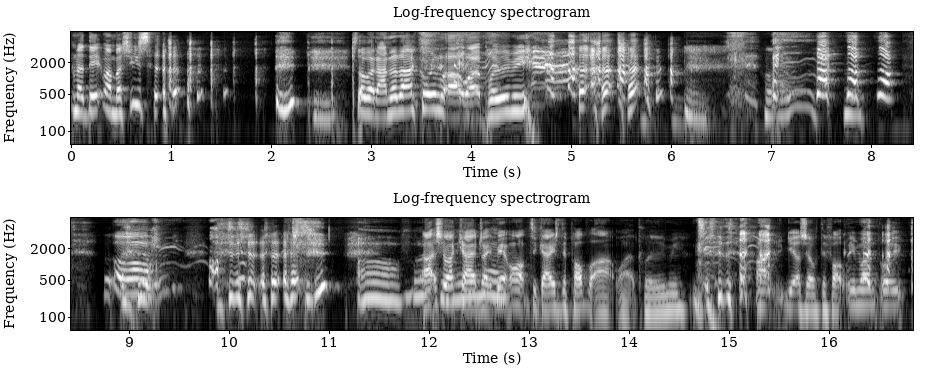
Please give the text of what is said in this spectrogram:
And I date my missus. so we're Anna that going, like, what, play with me. Oh, That's why I can't drink, mate. I'm up to guys in the pub like that. Like, play with me. Like, Get yourself to fuck me, man. Like,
